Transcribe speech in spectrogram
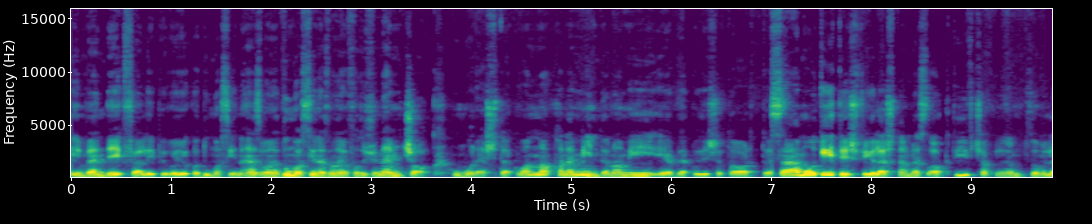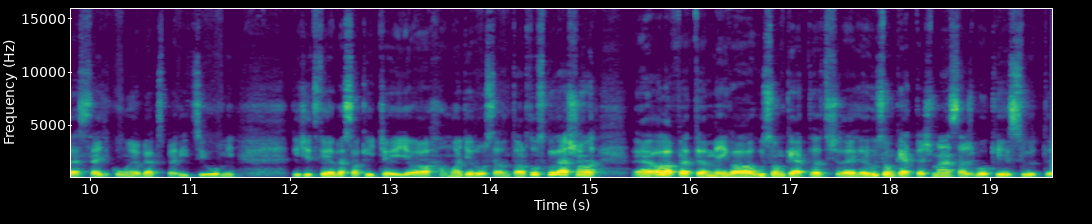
én vendégfellépő vagyok a Duma Színházban. A Duma Színházban nagyon fontos, hogy nem csak humorestek vannak, hanem minden, ami érdeklődésre tart számot. Két és fél nem lesz aktív, csak nem tudom, hogy lesz egy komolyabb expedíció, ami kicsit félbeszakítja így a, a Magyarországon tartózkodásomat. E, alapvetően még a 22-es, 22 mászásból készült e,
